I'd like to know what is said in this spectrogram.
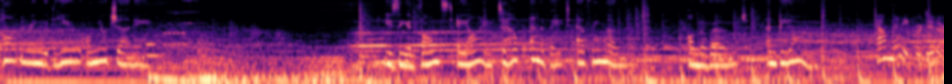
Partnering with you on your journey. Using advanced AI to help elevate every moment on the road and beyond. How many for dinner?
